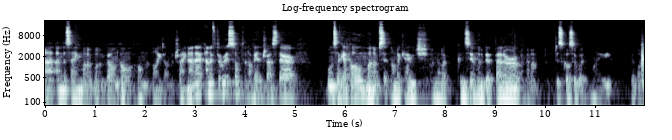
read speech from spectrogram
uh, and the same when I'm, when I'm going home, home at night on the train. And, uh, and if there is something of interest there, once I get home and I'm sitting on my couch, I'm going to consume it a bit better. I'm going to discuss it with my with my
